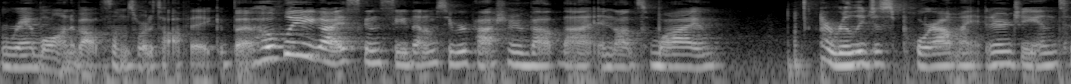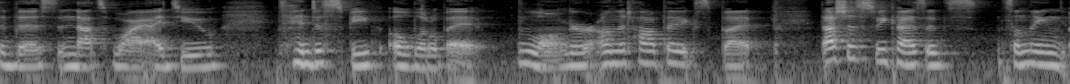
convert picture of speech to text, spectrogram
ramble on about some sort of topic? But hopefully, you guys can see that I'm super passionate about that, and that's why I really just pour out my energy into this, and that's why I do tend to speak a little bit longer on the topics, but that's just because it's something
